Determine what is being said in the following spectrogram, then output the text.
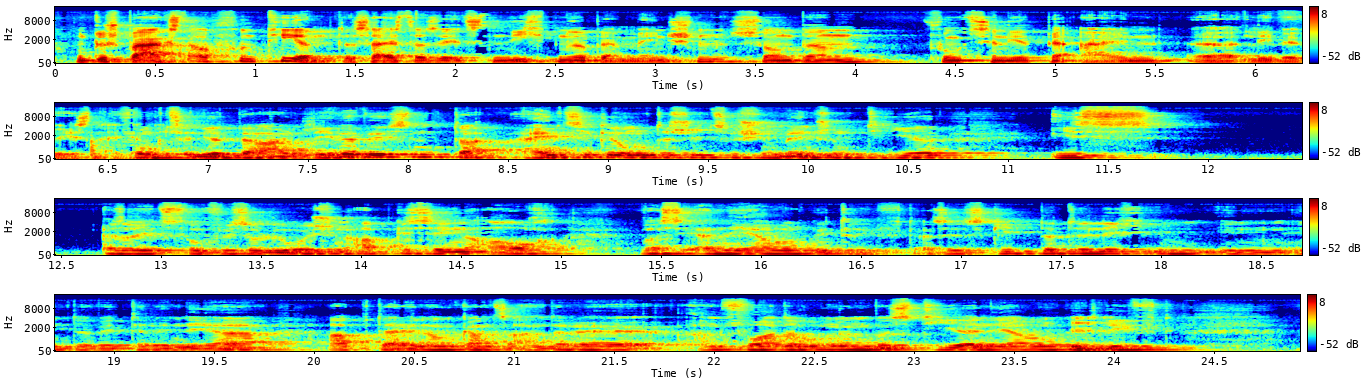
Und du sprachst auch von Tieren, das heißt also jetzt nicht nur beim Menschen, sondern funktioniert bei allen äh, Lebewesen eigentlich. Funktioniert bei allen Lebewesen. Der einzige Unterschied zwischen Mensch und Tier ist, also jetzt vom physiologischen abgesehen, auch was Ernährung betrifft. Also es gibt natürlich in, in, in der Veterinärabteilung ganz andere Anforderungen, was Tierernährung mhm. betrifft,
